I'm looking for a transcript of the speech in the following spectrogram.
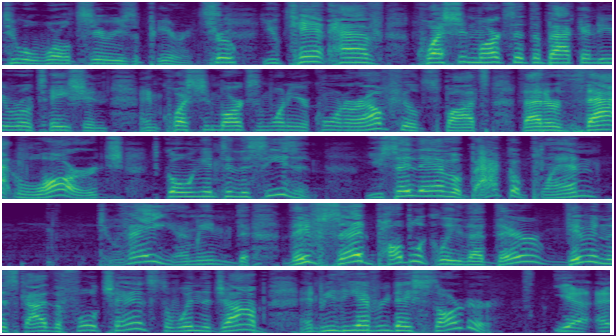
to a World Series appearance. True. You can't have question marks at the back end of your rotation and question marks in one of your corner outfield spots that are that large going into the season. You say they have a backup plan. Do they? I mean, they've said publicly that they're giving this guy the full chance to win the job and be the everyday starter. Yeah, eh,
